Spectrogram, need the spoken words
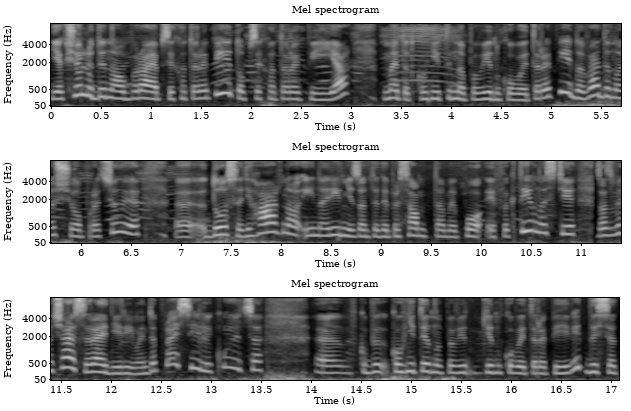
Якщо людина обирає психотерапію, то психотерапія, метод когнітивно-поведінкової терапії доведено, що працює е, досить гарно і на рівні з антидепресантами по ефективності. Зазвичай середній рівень депресії лікується е, в когнітивно-поведінковій терапії від 10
